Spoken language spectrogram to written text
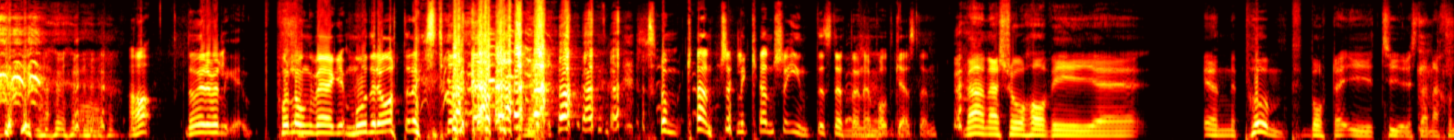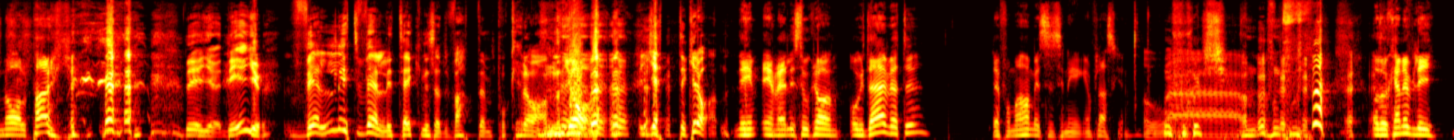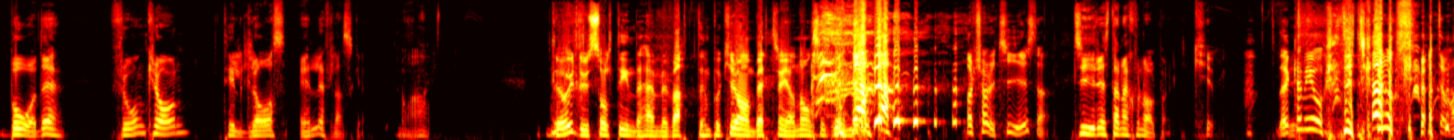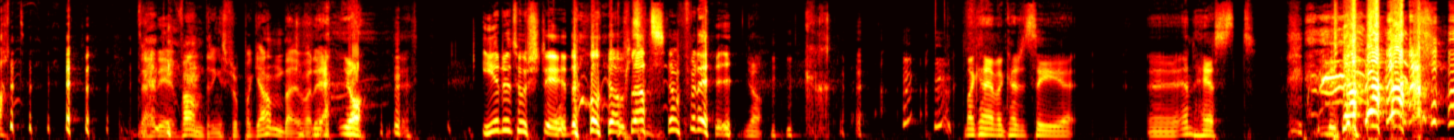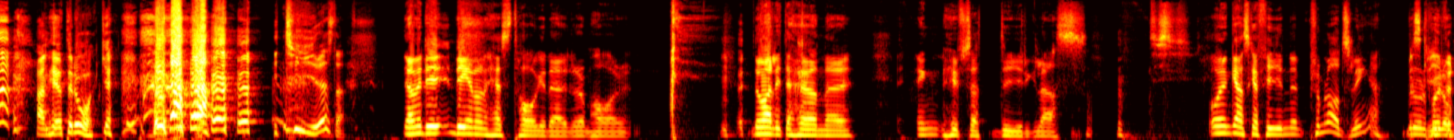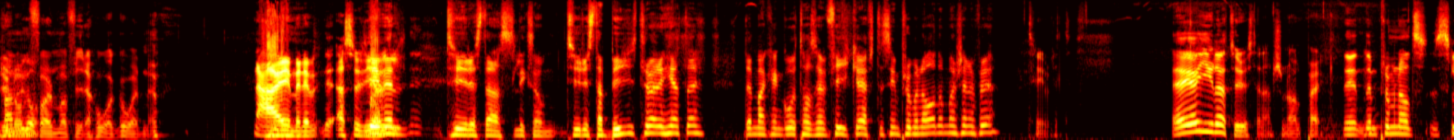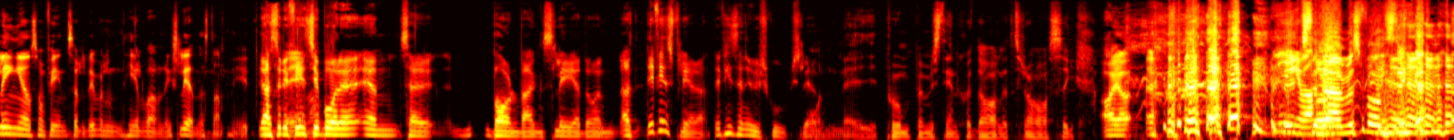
Ja, då är det väl på lång väg Moderaterna i Stockholm som kanske eller kanske inte stöttar den här podcasten. Men annars så har vi eh, en pump borta i Tyresta nationalpark. Det är ju, det är ju väldigt, väldigt tekniskt sett vatten på kran. ja, Jättekran. det är en väldigt stor kran. Och där vet du, där får man ha med sig sin egen flaska. Oh. Wow. Och då kan det bli både från kran till glas eller flaska. Wow. Då har ju du sålt in det här med vatten på kran bättre än jag någonsin kunde. Vart sa du? Tyresta? Tyresta nationalpark. Kul. Där kan ni åka, dit kan ni åka. Det här är vandringspropaganda, är vad det är. Ja, Är du törstig, då har jag platsen för dig. ja. Man kan även kanske se eh, en häst. Han heter Åke. I Tyresta? Ja men det, det är någon hästhage där, där de har De har lite hönor, en hyfsat dyr glass och en ganska fin promenadslinga. Beskriver du någon form av 4H-gård nu? Nej men det, alltså Det är väl Tyrestas, liksom, Tyresta by tror jag det heter. Där man kan gå och ta sig en fika efter sin promenad om man känner för det. Trevligt. Ja, Jag gillar Tyresta nationalpark. Det, den promenadslingan som finns, eller det är väl en hel vandringsled nästan. i- Ja, alltså det Det finns ju någon- både en så här, barnvagnsled och en, alltså, det finns flera. Det finns en urskogsled. Åh nej, pumpen vid Stensjödal är trasig. Ah, ja, blir ingen sådär med sponsringen.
